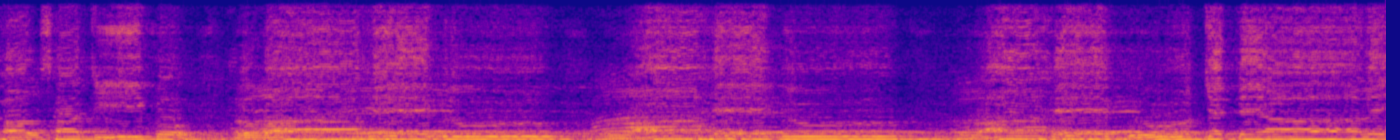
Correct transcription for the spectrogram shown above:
ਖਾਲਸਾ ਜੀ ਕੋ ਵਾਹਿਗੁਰੂ ਵਾਹਿਗੁਰੂ ਵਾਹਿਗੁਰੂ ਚਿਤ ਆਵੇ।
